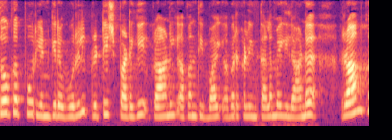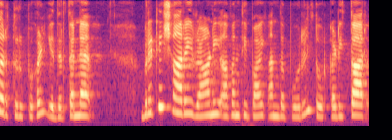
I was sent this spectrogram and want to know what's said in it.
சோகப்பூர் என்கிற ஊரில் பிரிட்டிஷ் படையை ராணி அவந்திபாய் அவர்களின் தலைமையிலான ராம்கர் துருப்புகள் எதிர்த்தன. பிரிட்டிஷாரை ராணி அவந்திபாய் அந்த போரில் தோற்கடித்தார்.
